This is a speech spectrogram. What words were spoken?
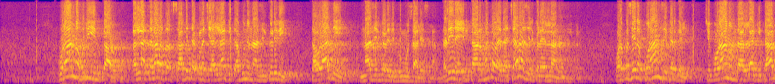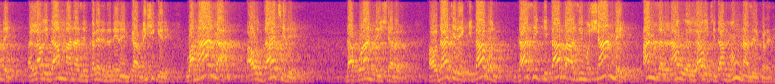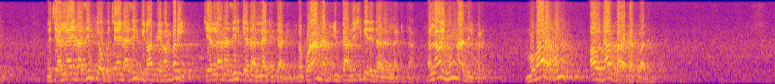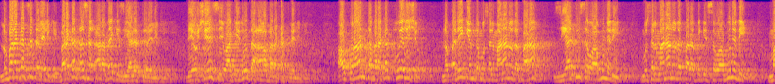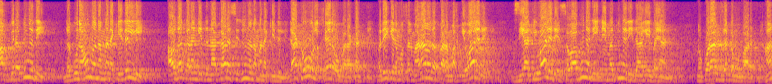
قران نه خدي انکار الله تعالی ته ثابت کړ چې الله کتابونه نازل کړی دي تورات نازل کړی دی په موسی عليه السلام د دې نه انکار مکوه دا چا نازل کړی الله نازل کړی ورپسې د قران ذکر کوي چې قران هم د الله کتاب دی الله وی دا ما نازل کړی دی د دې نه انکار نشي کېږي وهذا او دا چې دی دا قران ته اشاره ده او دا چې کتابون دا سي کتاب عظیم شان دی انزلناه الله چې دا مونږ نازل کړی دی نو چې الله یې نازل کړي او بچای نازل کړي نو پیغمبري چې الله نازل کړي دا الله کتاب دی نو قران نه انکار نشي کېدای دا الله کتاب الله یې مونږ نازل کړی مبارکون او دا برکت والا نو برکت څه ته ویل کی برکت اصل عربی کې زیادت ته ویل کی د یو شی سیوا کېدو ته هغه برکت ویل کی او قران ته برکت ویل شو نو پدې کې د مسلمانانو د لپاره زیاتی ثوابونه دي مسلمانانو د لپاره پکې ثوابونه دي مغفرتونه دي د ګناونو نه منع کېدل دي او دا کرانګي د ناکار سيزونو نه منع کېدل دي دا ټول خیر او برکت دي پدې کې د مسلمانانو د لپاره مخکیواله دي زیاتیواله دي ثوابونه دي نعمتونه دي داغه بیان نو قران زکه مبارک ده ها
